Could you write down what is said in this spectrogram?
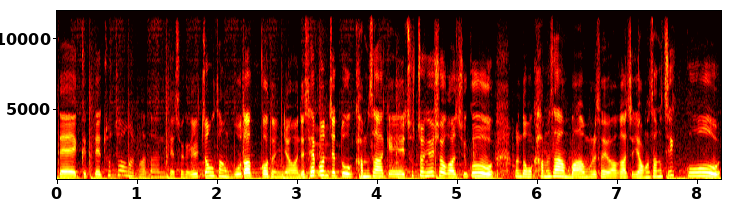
때 그때 초청을 받았는데 저희가 일정상 못 왔거든요. 근데 세 번째 또 감사하게 초청해 주셔가지고 너무 감사한 마음으로 저희 와가지고 영상 찍고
